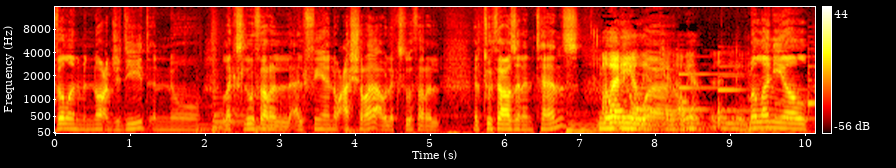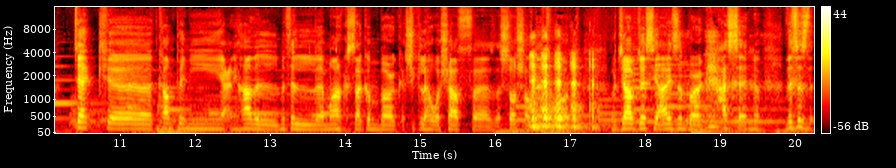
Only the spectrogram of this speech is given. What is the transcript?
villain من نوع جديد إنه لكس لوثر ال 2010 أو لكس لوثر ال ال 2010s millennial يمكن أو millennial tech company يعني هذا مثل مارك زاكنبرغ شكله هو شاف The Social Network وجاب جيسي آيزنبرغ حسه إنه this is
